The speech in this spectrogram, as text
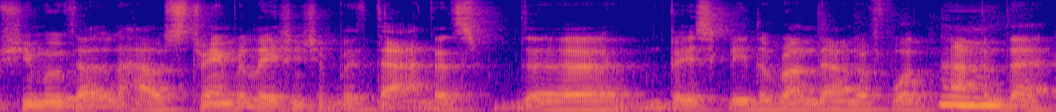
she moved out of the house, strained relationship with dad. That's the basically the rundown of what Mhm. happened there.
